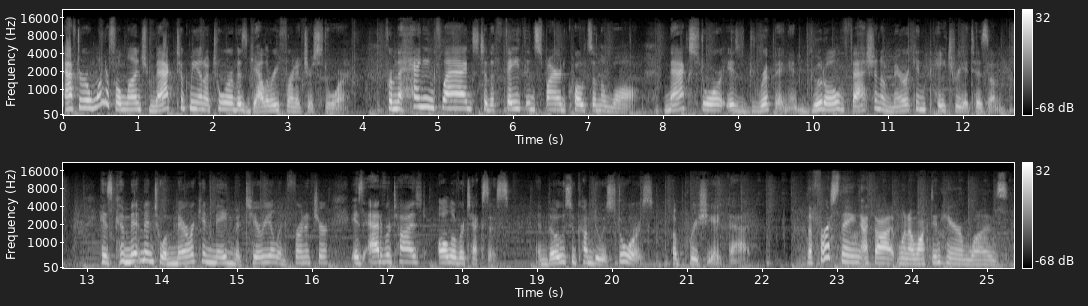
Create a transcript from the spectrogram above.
After a wonderful lunch, Mac took me on a tour of his gallery furniture store. From the hanging flags to the faith inspired quotes on the wall, Mac's store is dripping in good old fashioned American patriotism. His commitment to American made material and furniture is advertised all over Texas, and those who come to his stores appreciate that. The first thing I thought when I walked in here was,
